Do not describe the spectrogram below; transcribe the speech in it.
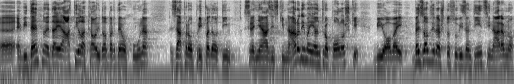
e, evidentno je da je Atila, kao i dobar deo Huna, zapravo pripadao tim srednjeazijskim narodima i antropološki bi ovaj, bez obzira što su Vizantinci naravno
